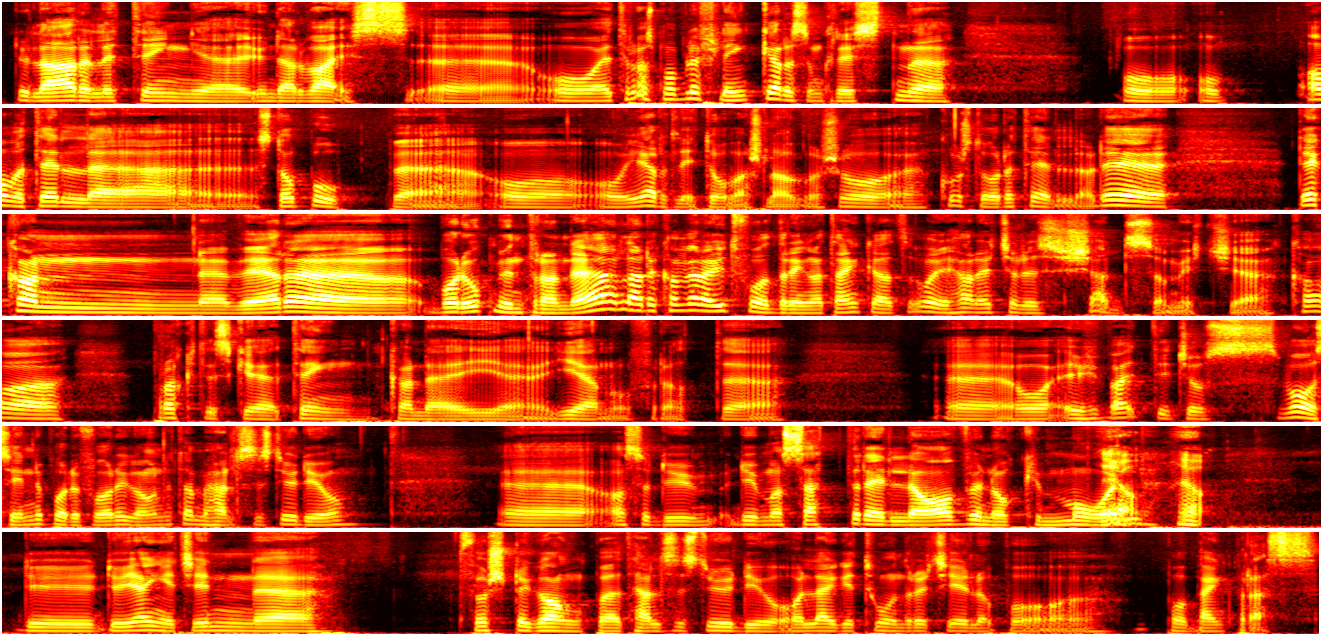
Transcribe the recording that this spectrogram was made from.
du lærer litt ting uh, underveis. Og jeg tror vi må bli flinkere som kristne og, og av og til stoppe opp og, og, gjøre et lite overslag og se hvor står det til. Og det, det kan være både oppmuntrende eller det kan være en utfordring å tenke at oi, her har ikke det skjedd så mye. Hva praktiske ting kan de gjøre nå for at Og jeg vet ikke, vi var oss inne på det forrige gang, dette med helsestudio. Uh, altså, du, du, må sette deg lave nok mål. Ja, ja. Du, du går ikke inn uh, første gang på et helsestudio og legger 200 kg på, på benkpress.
